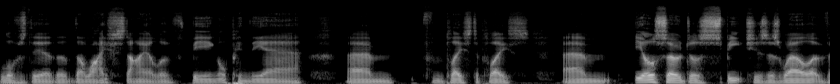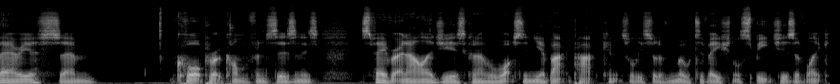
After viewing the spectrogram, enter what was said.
loves the, the the lifestyle of being up in the air um, from place to place. Um, he also does speeches as well at various um, corporate conferences, and his his favorite analogy is kind of what's in your backpack, and it's all these sort of motivational speeches of like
